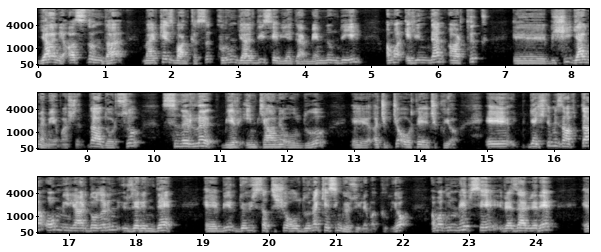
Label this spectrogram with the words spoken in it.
Yani aslında Merkez Bankası kurum geldiği seviyeden memnun değil ama elinden artık e, bir şey gelmemeye başladı. Daha doğrusu sınırlı bir imkanı olduğu e, açıkça ortaya çıkıyor. E, geçtiğimiz hafta 10 milyar doların üzerinde e, bir döviz satışı olduğuna kesin gözüyle bakılıyor. Ama bunun hepsi rezervlere e,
